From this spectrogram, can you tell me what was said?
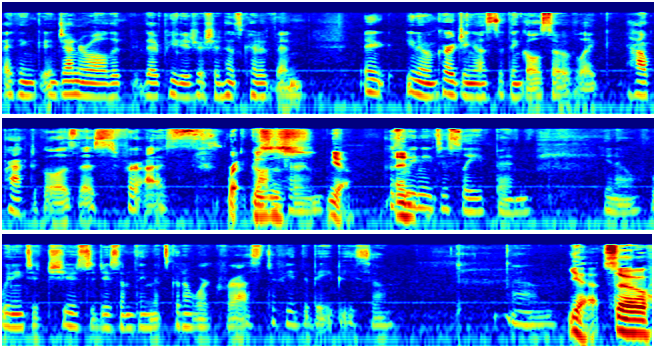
I think in general, the the pediatrician has kind of been, you know, encouraging us to think also of like how practical is this for us, Right. Because yeah. because we need to sleep and you know we need to choose to do something that's going to work for us to feed the baby so um, Yeah. So,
